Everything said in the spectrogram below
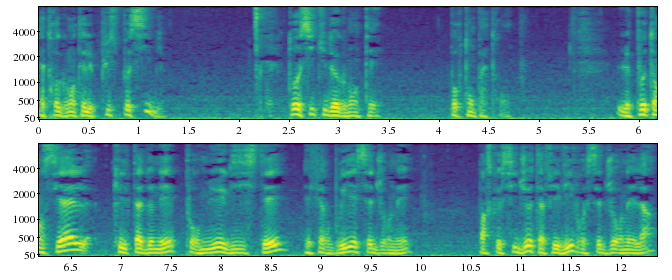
être augmenté le plus possible. Toi aussi, tu dois augmenter pour ton patron. Le potentiel qu'il t'a donné pour mieux exister et faire briller cette journée. Parce que si Dieu t'a fait vivre cette journée-là,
